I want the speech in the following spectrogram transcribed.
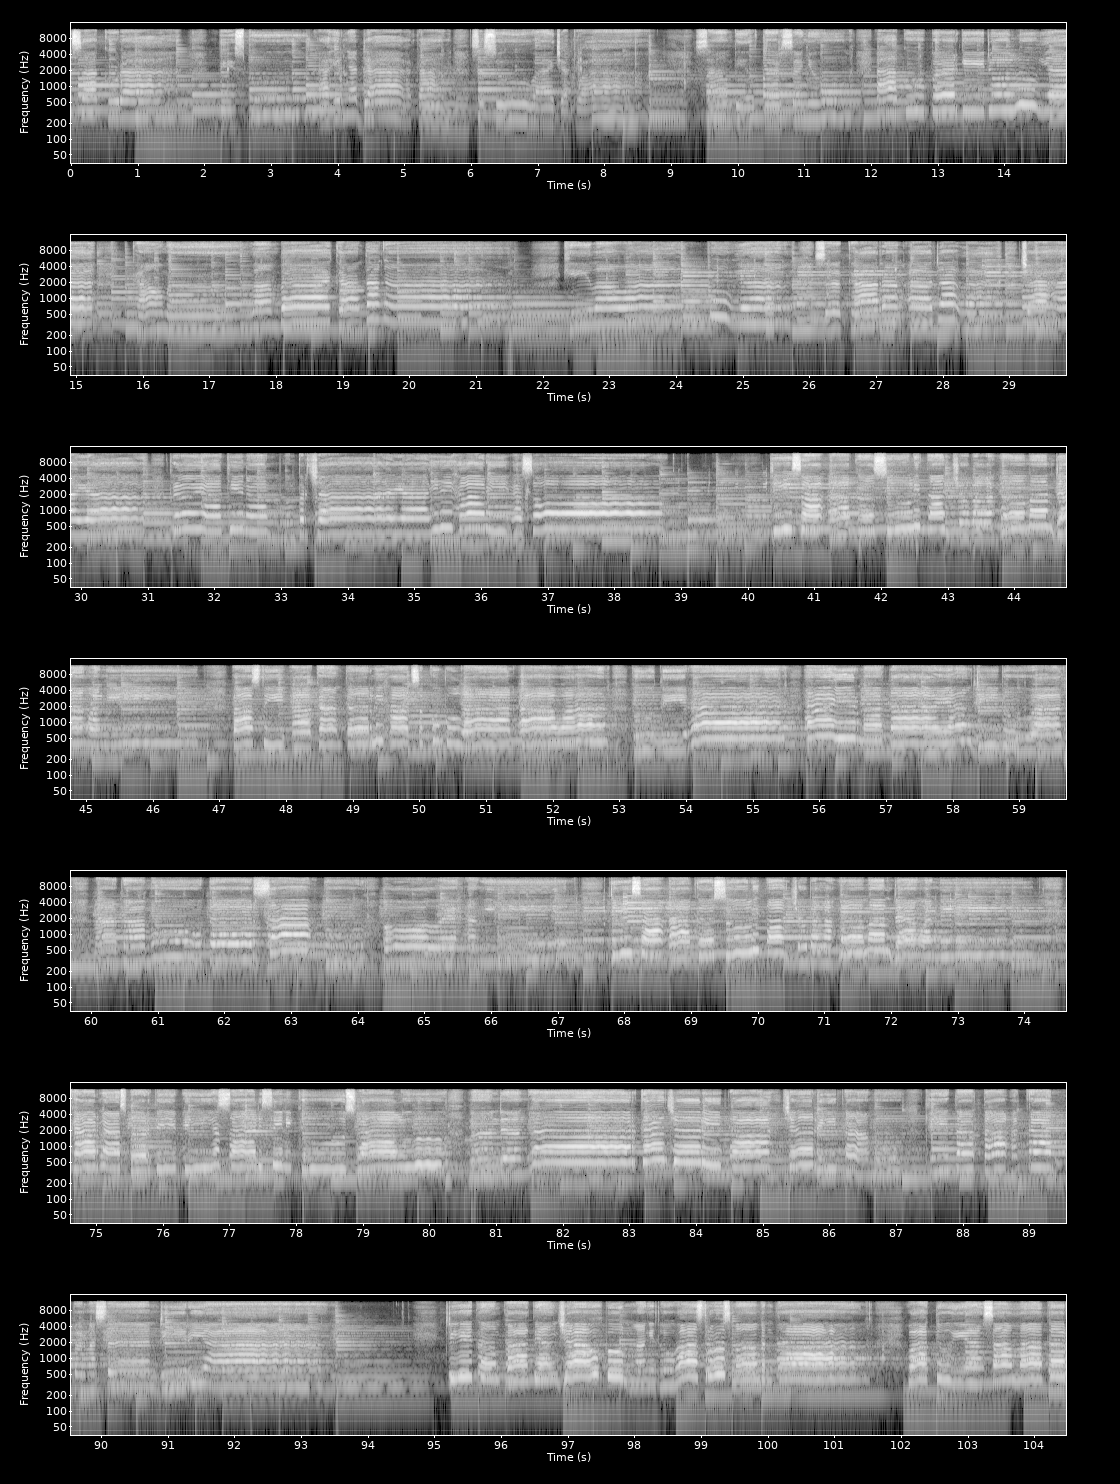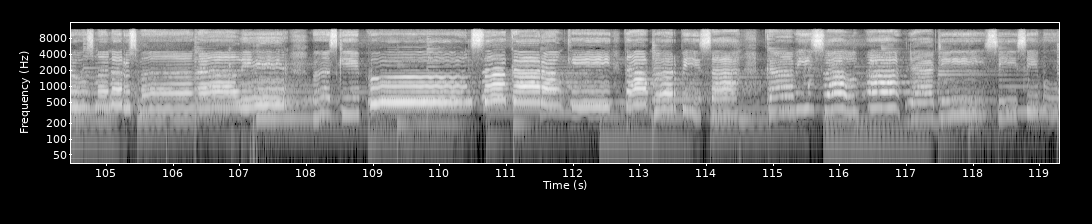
sakura. Bis akhirnya datang sesuai jadwal. Sambil tersenyum aku pergi Mempercayai hari esok. Di saat kesulitan cobalah memandang langit. Pasti akan terlihat sekumpulan cobalah memandang langit Karena seperti biasa di sini ku selalu mendengarkan cerita-ceritamu Kita tak akan pernah sendirian. Di tempat yang jauh langit luas terus membentang Waktu yang sama terus menerus mengalir. Meskipun sekarang kita berpisah Kami selalu ada di sisimu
